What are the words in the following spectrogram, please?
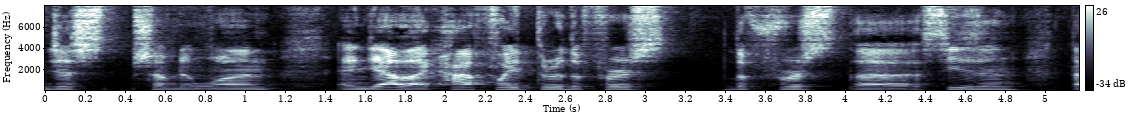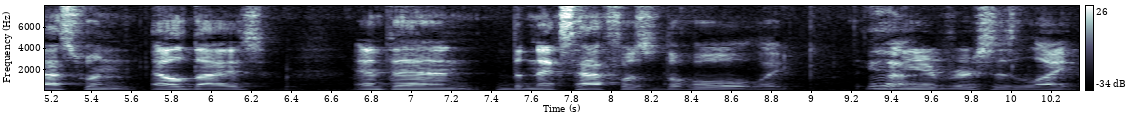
just shoved in one. And yeah, like halfway through the first the first uh, season, that's when L dies, and then the next half was the whole like Yeah. Near versus Light.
